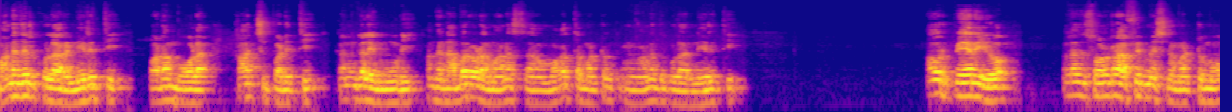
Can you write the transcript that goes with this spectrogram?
மனதிற்குள்ளார நிறுத்தி படம் போல காட்சிப்படுத்தி கண்களை மூடி அந்த நபரோட மனச முகத்தை மட்டும் மனதுக்குள்ளார நிறுத்தி அவர் பேரையோ அல்லது சொல்கிற அஃபிர்மேஷனை மட்டுமோ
